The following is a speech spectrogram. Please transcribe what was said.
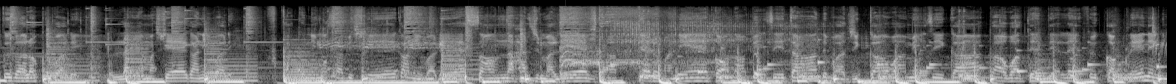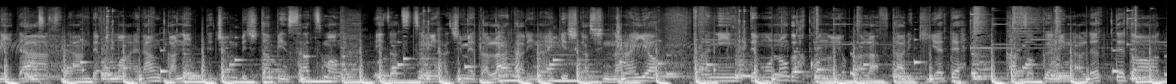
福が6割羨ましい映画2割にも寂しい映画に割りそんな始まり浸ってる間にこのビジターンでは時間は短変わっててレフコクリーニングに出すなんでお前なんかにって準備したピン札も。いざ包み始めたら足りない気しかしないよ。他人ってものがこの世から二人消えて家族になるって尊く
